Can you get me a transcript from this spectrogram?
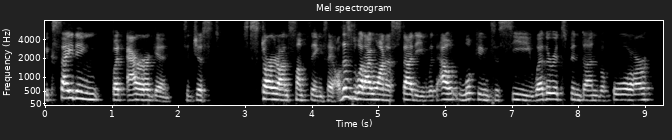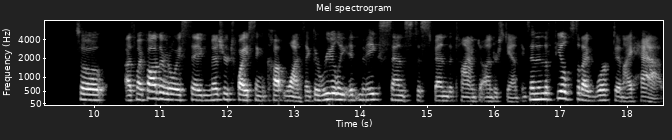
exciting but arrogant to just start on something, say, oh, this is what I want to study without looking to see whether it's been done before. So, as my father would always say, measure twice and cut once. Like, there really, it makes sense to spend the time to understand things. And in the fields that I've worked in, I have.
